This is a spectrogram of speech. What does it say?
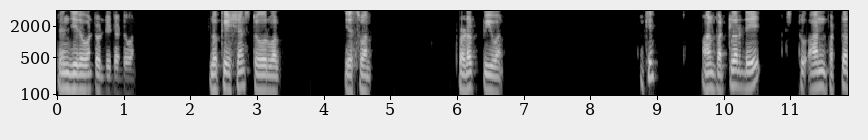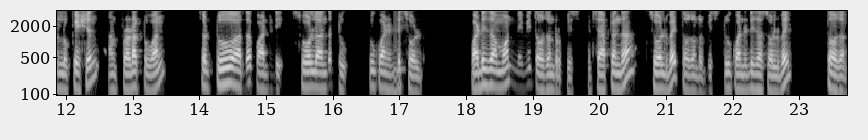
10 01 2021 location store 1 s1 product p1 okay? On particular day to on particular location on product 1 so two are the quantity. Sold on the two. Two quantities sold. What is the amount? Maybe thousand rupees. It's happened the sold by thousand rupees. Two quantities are sold by thousand.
